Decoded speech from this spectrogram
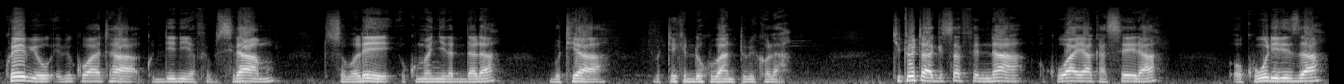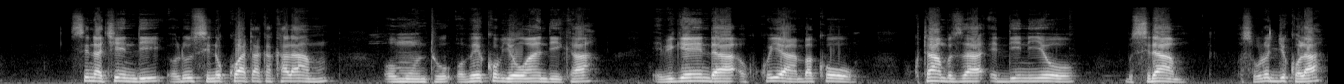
ku ebyo ebikwata ku ddiini yaffe busiraamu tusobole okumanyira ddala butya buteekeddwa okuba ntitubikola kitwetagisa ffenna okuwaayo akaseera okuwuliriza sinakindi oluusi n'okukwata akakalaamu omuntu obeeko byowandiika ebigenda okukuyambako okutambuza eddiini yo busiraamu. Osobole ogikola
